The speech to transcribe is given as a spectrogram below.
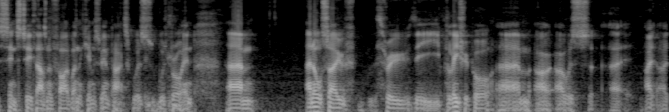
since 2005 when the cumulative impact was, was brought in. Um, and also through the police report, um, I, I was uh, I, I,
